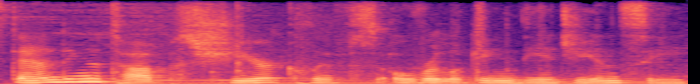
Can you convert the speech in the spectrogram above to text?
Standing atop sheer cliffs overlooking the Aegean Sea,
